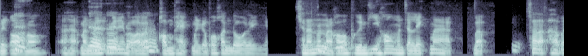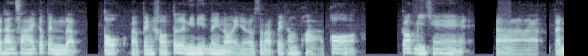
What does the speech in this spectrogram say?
นึกออกเนาะอ่าฮะมันไม่เออเออไม่ได้แบบว่าแบบเออคอมแพคเหมือนกับพวกคอนโดอะไรอย่างเงี้ยฉะนั้นมันหมายความว่าพื้นที่ห้องมันจะเล็กมาก แบบสลับไปทางซ้ายก็เป็นแบบโต๊ะแบบเป็นเคาน์เตอร์นิดๆหน่อยๆแล้วสลับไปทางขวาก็ ก็มีแค่อ่าเป็น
